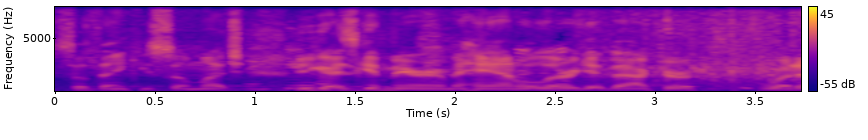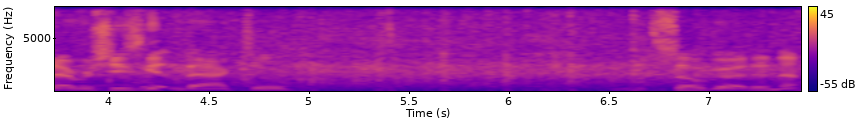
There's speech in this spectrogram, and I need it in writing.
So thank you so much. You. you guys give Miriam a hand. We'll let her get back to whatever she's getting back to. It's so good, isn't it?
